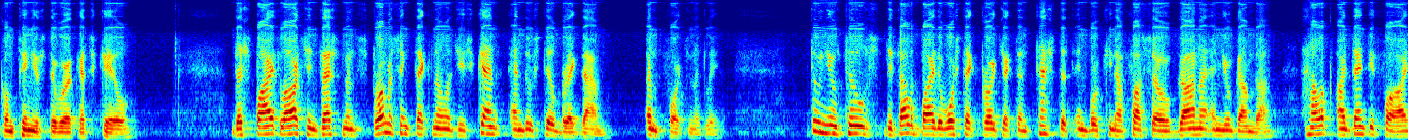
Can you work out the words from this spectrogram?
continues to work at scale. Despite large investments, promising technologies can and do still break down, unfortunately. Two new tools developed by the WashTech project and tested in Burkina Faso, Ghana and Uganda help identify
